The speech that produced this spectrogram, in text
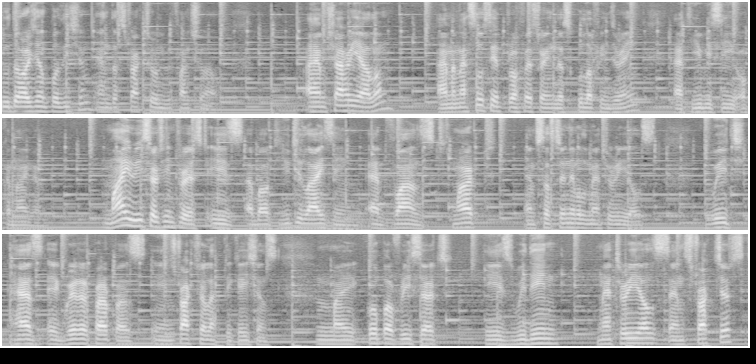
to the original position and the structure will be functional. I am Shahria Alam. I'm an associate professor in the School of Engineering at UBC Okanagan. My research interest is about utilizing advanced, smart and sustainable materials which has a greater purpose in structural applications. My scope of research is within materials and structures.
